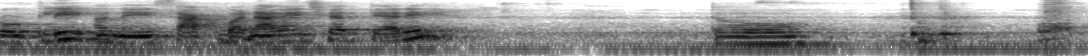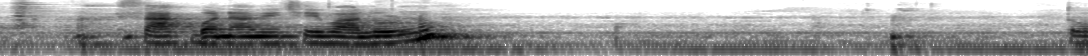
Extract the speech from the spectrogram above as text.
રોટલી અને શાક બનાવી છે અત્યારે. તો શાક બનાવે છે વાલોરનું તો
